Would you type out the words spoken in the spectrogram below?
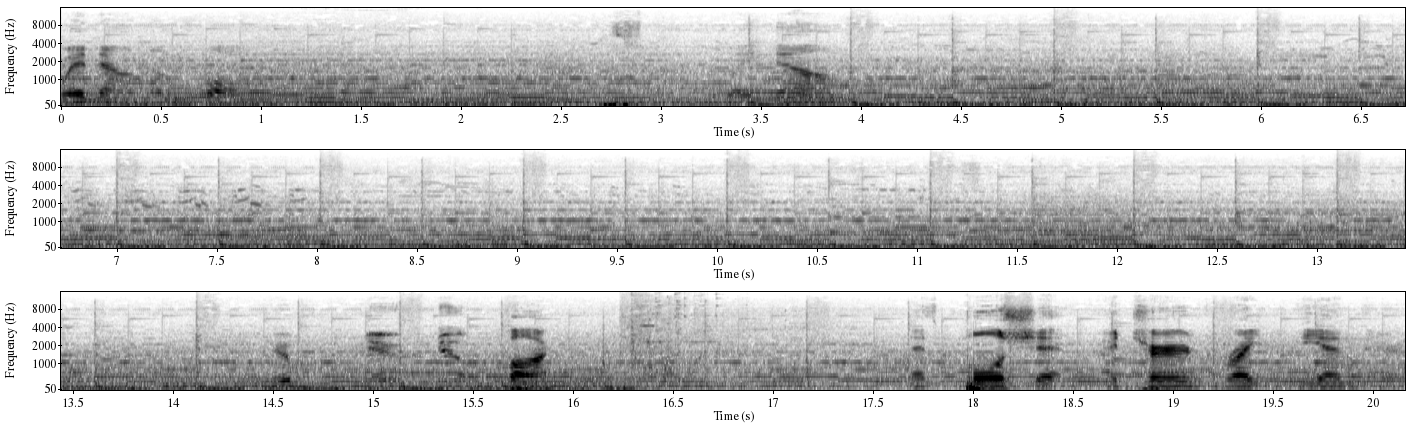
Way down, bullshit. I turned right at the end there.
